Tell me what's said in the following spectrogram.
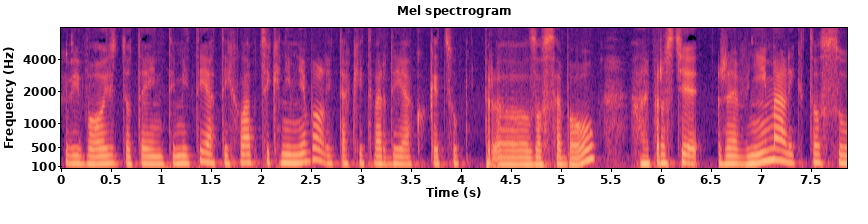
keby vojsť do tej intimity a tí chlapci k ním neboli takí tvrdí, ako keď sú pr- so sebou, ale proste, že vnímali, kto sú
